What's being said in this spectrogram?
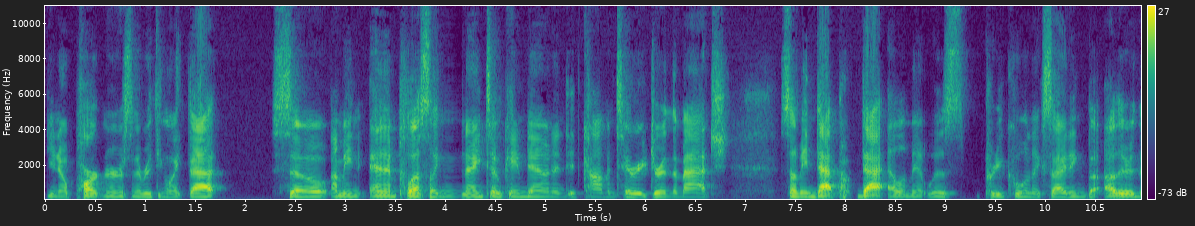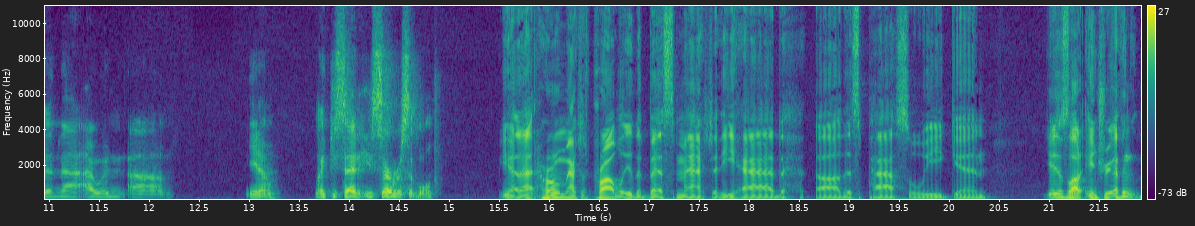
you know, partners and everything like that. So, I mean, and then plus like Naito came down and did commentary during the match. So, I mean, that that element was pretty cool and exciting, but other than that, I wouldn't um you know, like you said, he's serviceable. Yeah, that Hiromu match was probably the best match that he had uh this past week and yeah, just a lot of intrigue. I think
